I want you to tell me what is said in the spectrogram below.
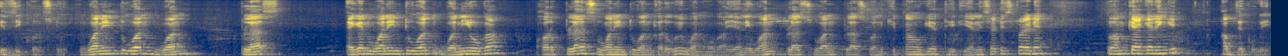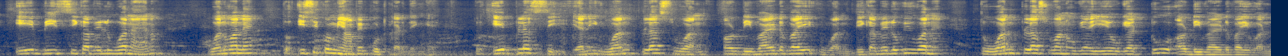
is equals to one into one one plus again one into one one ही होगा, और प्लस वन इंटू वन करोगे वन होगा। यानी one plus one plus one कितना हो गया? थ्री यानी सेटिस्फाइड है। तो हम क्या करेंगे? अब देखोगे ए बी सी का वैल्यू वन आया ना? वन वन है तो इसी को हम यहाँ पे पुट कर देंगे। तो ए प्लस सी यानी वन प्लस वन और डिवाइड बाई वन बी का वैल्यू भी वन है। तो वन प्लस वन हो गया, ये हो गया टू और divide by one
